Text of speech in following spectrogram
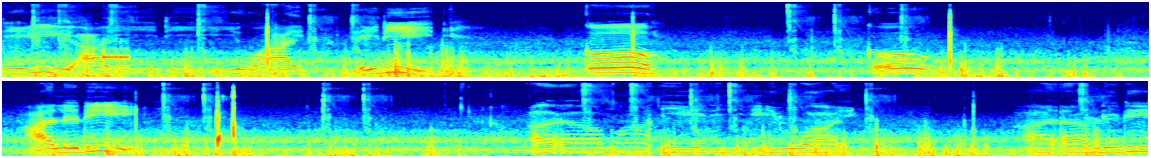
Lady R E D E Y Lady Go Go I Lady I am R E D E Y I am Lady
